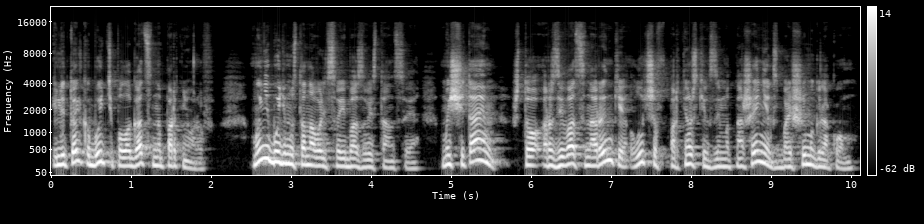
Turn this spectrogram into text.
или только будете полагаться на партнеров? Мы не будем устанавливать свои базовые станции. Мы считаем, что развиваться на рынке лучше в партнерских взаимоотношениях с большим игроком.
